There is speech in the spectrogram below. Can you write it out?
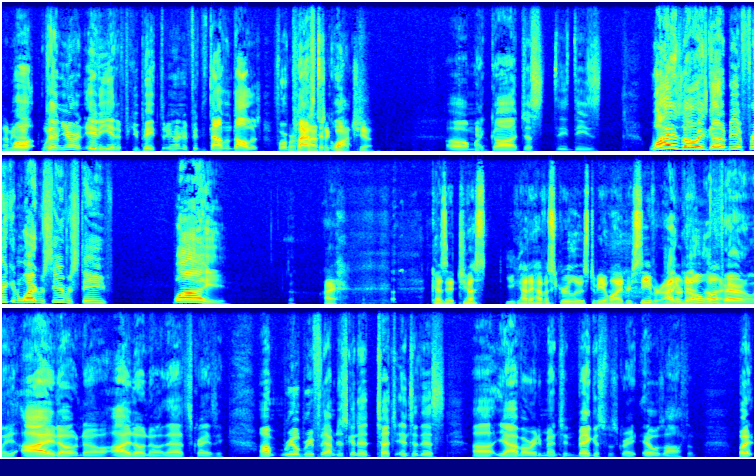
I mean, well, that- then you're an idiot if you pay three hundred fifty thousand dollars for, For a plastic, watch. Yeah. Oh my Yeah. God! Just the, these. Why is always got to be a freaking wide receiver, Steve? Why? I because it just you got to have a screw loose to be a wide receiver. I, don't know what. Apparently, I don't know. I don't know. That's crazy. Um, real briefly, I'm just gonna touch into this. Uh, yeah, I've already mentioned Vegas was great. It was awesome, but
